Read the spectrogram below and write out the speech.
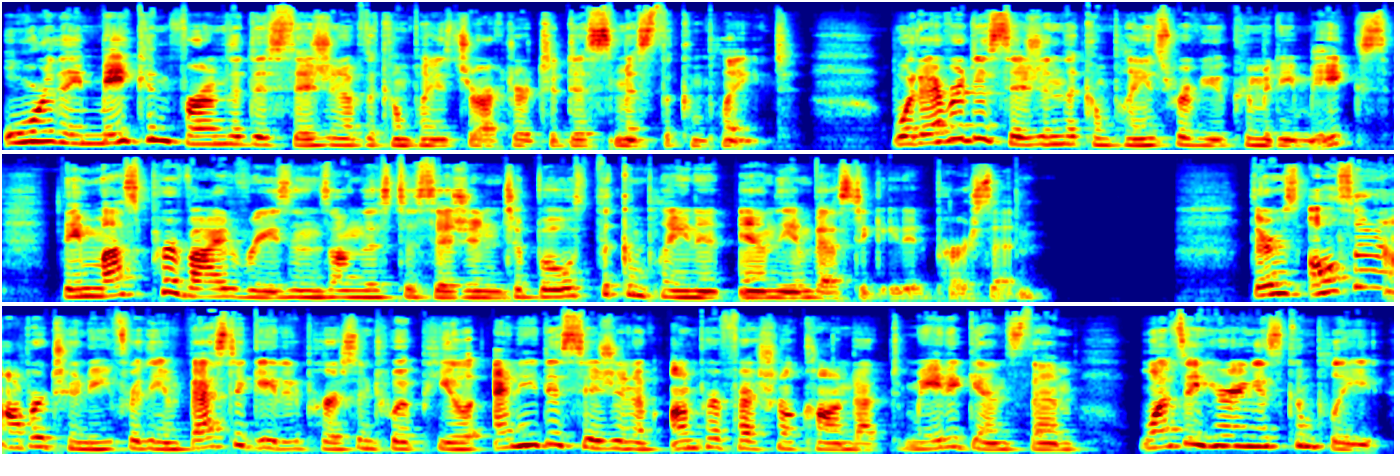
or they may confirm the decision of the Complaints Director to dismiss the complaint. Whatever decision the Complaints Review Committee makes, they must provide reasons on this decision to both the complainant and the investigated person. There is also an opportunity for the investigated person to appeal any decision of unprofessional conduct made against them once a hearing is complete,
